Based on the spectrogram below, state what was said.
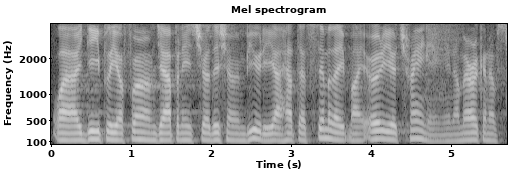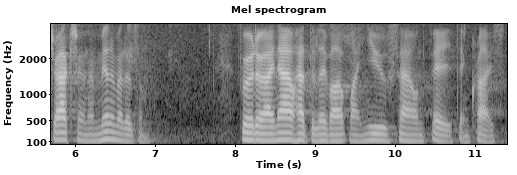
While I deeply affirmed Japanese tradition and beauty, I had to assimilate my earlier training in American abstraction and minimalism. Further, I now had to live out my newfound faith in Christ.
